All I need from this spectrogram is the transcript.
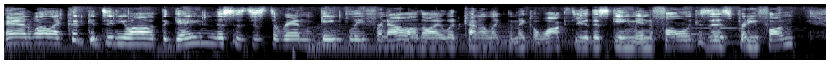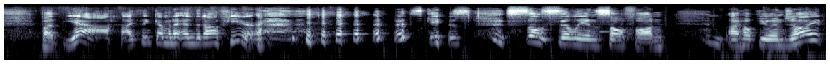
and while I could continue on with the game, this is just the random gameplay for now, although I would kind of like to make a walkthrough this game in full, because it is pretty fun. But yeah, I think I'm going to end it off here. this game is so silly and so fun. I hope you enjoyed,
